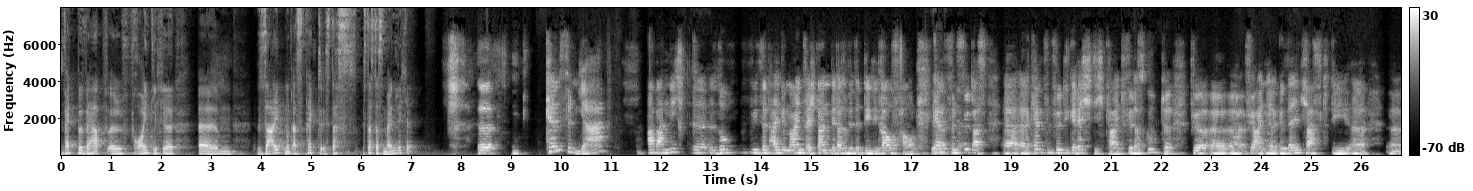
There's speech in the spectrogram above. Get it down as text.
Wettbewerb, äh, freundliche ähm, Seiten und Aspekte. Ist das, ist das das Männliche? Äh, kämpfen ja, aber nicht äh, so wie es in allgemein verstanden wird, also die, die, die draufhauen. Ja. Kämpfen für das, äh, äh, kämpfen für die Gerechtigkeit, für das Gute, für, äh, äh, für eine Gesellschaft, die äh, äh,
